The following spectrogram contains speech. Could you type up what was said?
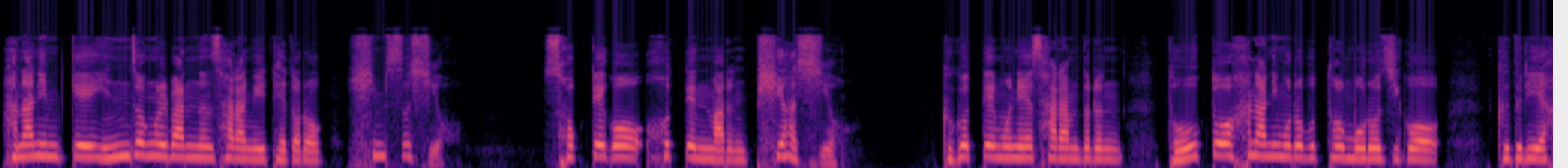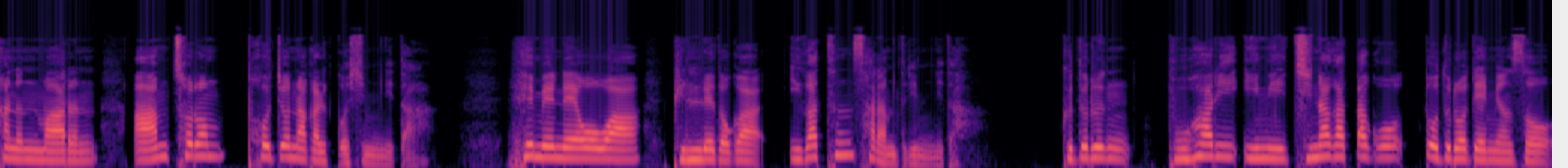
하나님께 인정을 받는 사람이 되도록 힘쓰시오. 속되고 헛된 말은 피하시오. 그것 때문에 사람들은 더욱더 하나님으로부터 멀어지고 그들이 하는 말은 암처럼 퍼져나갈 것입니다. 헤메네오와 빌레도가 이 같은 사람들입니다. 그들은 부활이 이미 지나갔다고 떠들어대면서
